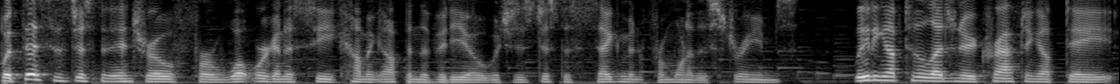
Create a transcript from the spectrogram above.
But this is just an intro for what we're going to see coming up in the video, which is just a segment from one of the streams. Leading up to the legendary crafting update,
